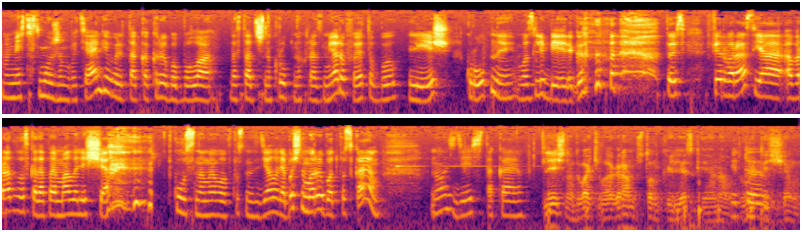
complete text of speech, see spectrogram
Мы вместе с мужем вытягивали, так как рыба была достаточно крупных размеров, и это был лещ крупный возле берега. То есть в первый раз я обрадовалась, когда поймала леща вкусно, мы его вкусно сделали. Обычно мы рыбу отпускаем, но здесь такая. Лещ на 2 килограмма с тонкой леской, она Это... вот с чем.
